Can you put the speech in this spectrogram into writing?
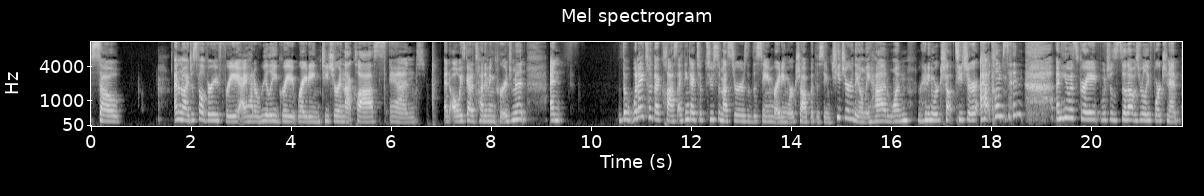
So i don't know i just felt very free. I had a really great writing teacher in that class and and always got a ton of encouragement. And the when I took that class, I think I took two semesters of the same writing workshop with the same teacher. They only had one writing workshop teacher at Clemson, and he was great, which was so that was really fortunate.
